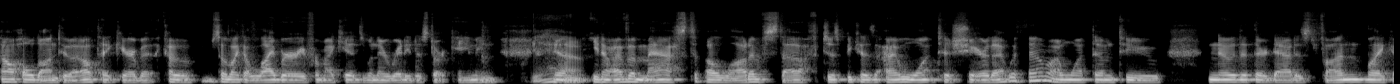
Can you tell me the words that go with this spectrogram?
I'll hold on to it. I'll take care of it. So, so like a library for my kids when they're ready to start gaming. Yeah. And you know, I've amassed a lot of stuff just because I want to share that with them. I want them to know that their dad is fun. Like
